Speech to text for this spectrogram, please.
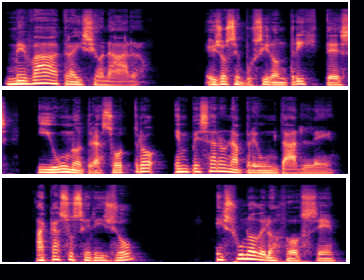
me va a traicionar. Ellos se pusieron tristes y uno tras otro empezaron a preguntarle, ¿acaso seré yo? Es uno de los doce,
